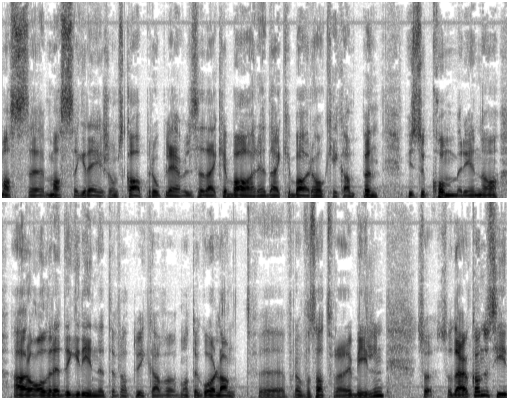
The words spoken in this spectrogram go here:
Masse, masse greier som skaper opplevelse. Det er, bare, det er ikke bare hockeykampen. Hvis du kommer inn og er allerede grinete for at du ikke har måttet gå langt eh, for å få satt fra deg bilen, så, så det er jo, kan du si,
